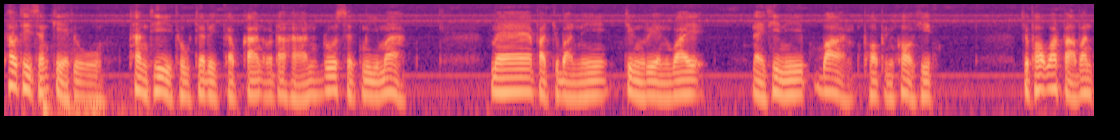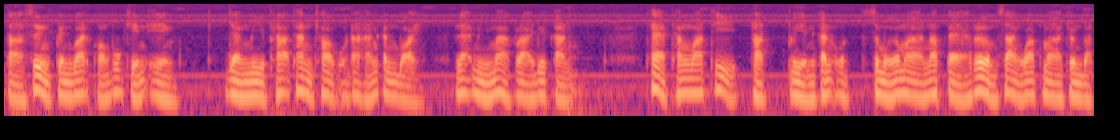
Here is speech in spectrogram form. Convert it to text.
เท่าที่สังเกตดูท่านที่ถูกจริตกับการอดอาหารรู้สึกมีมาก แม้ปัจจุบันนี้จึงเรียนไว้ในที่นี้บ้างพอเป็นข้อคิด เฉพาะวัดป่าบ้านตาซึ่งเป็นวัดของผู้เขียนเอง ยังมีพระท่านชอบอดอาหารกันบ่อย และมีมากรายด้วยกัน แทบทั้งวัดที่ผลัด เปลี่ยนกันอดเสมอมานับแต่เริ่มสร้างวัดมาจนบัด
